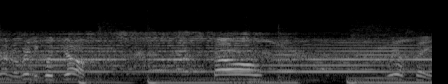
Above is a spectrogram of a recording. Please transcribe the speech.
doing a really good job. So, we'll see.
